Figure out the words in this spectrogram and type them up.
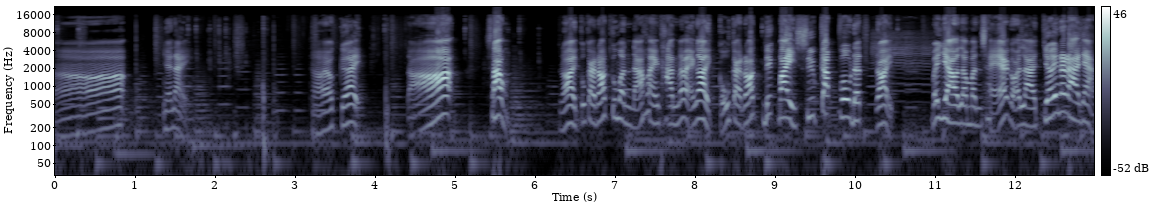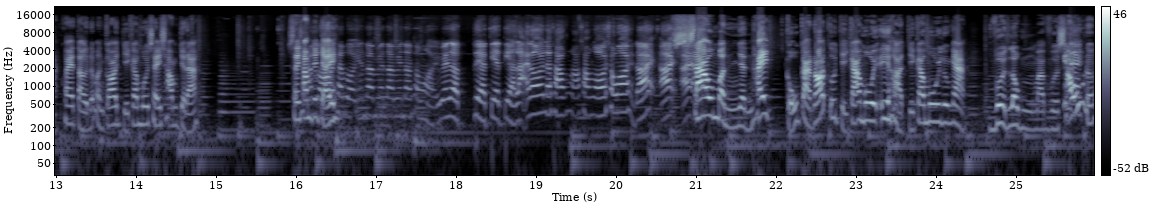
Đó như thế này rồi ok. Đó xong. Rồi củ cà rốt của mình đã hoàn thành các bạn ơi. Củ cà rốt biết bay siêu cấp vô địch. Rồi bây giờ là mình sẽ gọi là chế nó ra nha. Khoe từ để mình coi chị Camui xây xong chưa đã. Xây xong rồi, chị. xong rồi yên tâm yên tâm yên tâm. Xong rồi bây giờ tỉa tỉa tỉa lại thôi là xong xong rồi xong rồi. Đấy đấy. Sao mình nhìn thấy củ cà rốt của chị Camui y hệt chị Camui luôn nha. Vừa lùng mà vừa xấu nữa.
